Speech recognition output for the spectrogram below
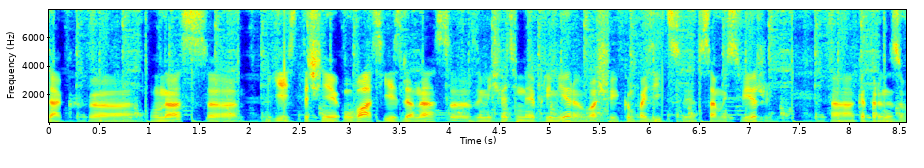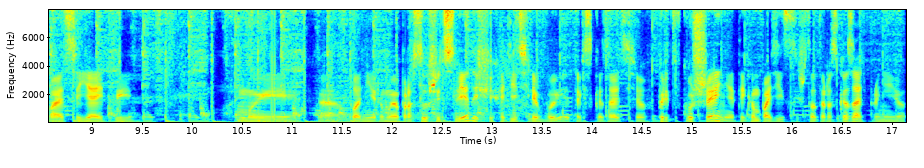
Так, э, у нас э, есть, точнее, у вас есть для нас э, замечательная примера вашей композиции, самой свежей, э, которая называется «Я и ты». Мы э, планируем ее прослушать следующей. Хотите ли вы, так сказать, в предвкушении этой композиции что-то рассказать про нее?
